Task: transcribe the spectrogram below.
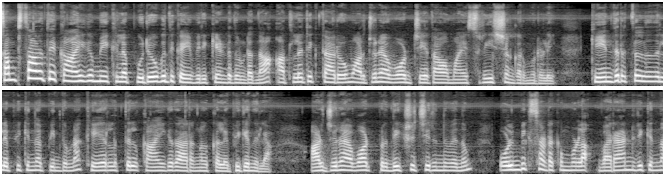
സംസ്ഥാനത്തെ കായിക മേഖല പുരോഗതി കൈവരിക്കേണ്ടതുണ്ടെന്ന അത്ലറ്റിക് താരവും അർജുന അവാർഡ് ജേതാവുമായ ശ്രീശങ്കർ മുരളി. കേന്ദ്രത്തിൽ നിന്ന് ലഭിക്കുന്ന പിന്തുണ കേരളത്തിൽ കായിക താരങ്ങൾക്ക് ലഭിക്കുന്നില്ല. അർജുന അവാർഡ് പ്രതീക്ഷിച്ചിരുന്നുവെന്നും ഒളിമ്പിക്സ് അടക്കമുള്ള വരാനിരിക്കുന്ന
